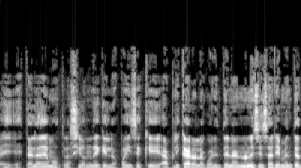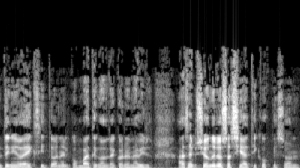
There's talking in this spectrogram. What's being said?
eh, está la demostración de que los países que aplicaron la cuarentena no necesariamente han tenido éxito en el combate contra el coronavirus, a excepción de los asiáticos que son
